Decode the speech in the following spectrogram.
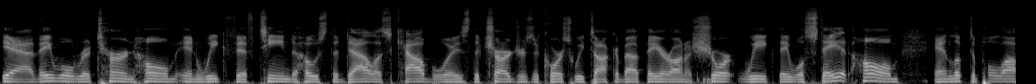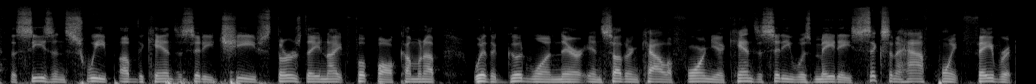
Yeah, they will return home in week 15 to host the Dallas Cowboys. The Chargers, of course, we talk about, they are on a short week. They will stay at home and look to pull off the season sweep of the Kansas City Chiefs. Thursday night football coming up with a good one there in Southern California. Kansas City was made a six and a half point favorite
